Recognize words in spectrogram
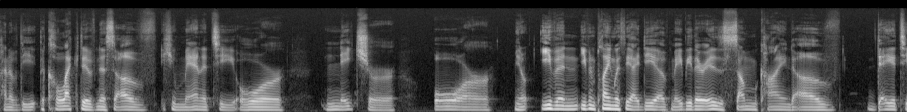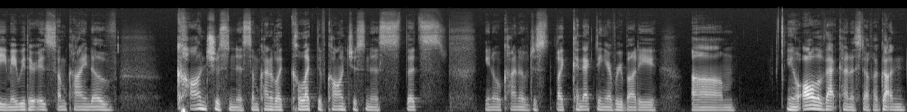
kind of the the collectiveness of humanity or nature or you know even even playing with the idea of maybe there is some kind of deity maybe there is some kind of consciousness some kind of like collective consciousness that's you know kind of just like connecting everybody um you know all of that kind of stuff. I've gotten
